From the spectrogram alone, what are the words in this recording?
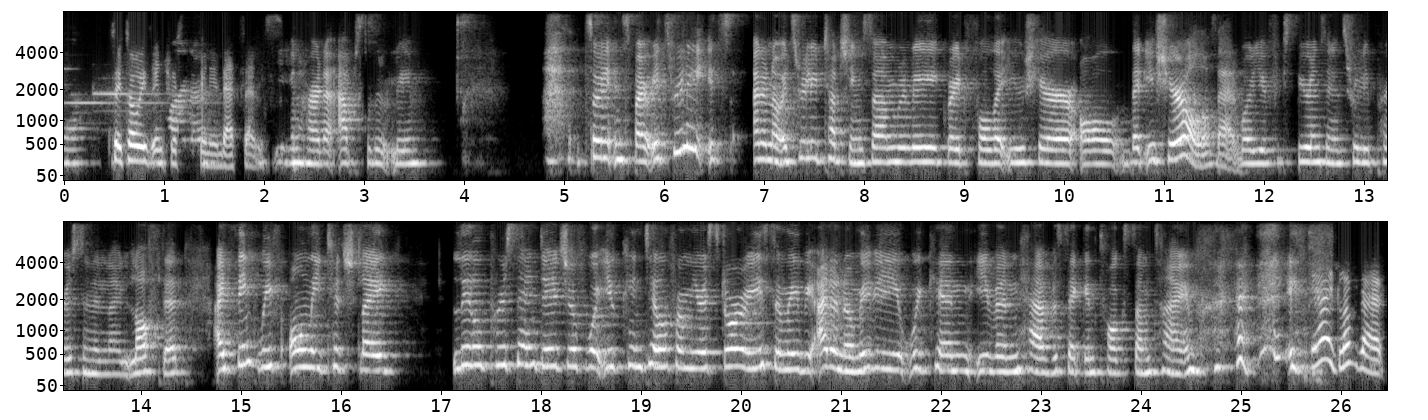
Yeah. So it's always interesting in that sense. Even harder, absolutely. It's so inspiring. It's really, it's I don't know, it's really touching. So I'm really grateful that you share all that you share all of that, what you've experienced, and it's really personal. And I loved it. I think we've only touched like little percentage of what you can tell from your story. So maybe, I don't know, maybe we can even have a second talk sometime. yeah, I'd love that.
